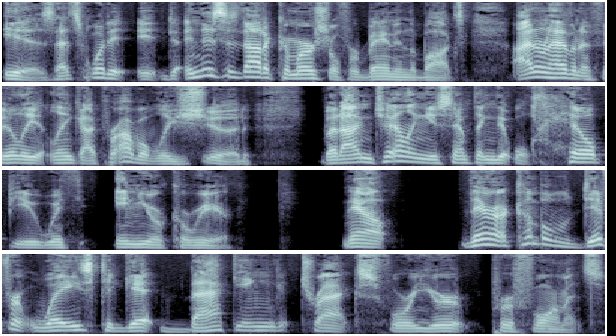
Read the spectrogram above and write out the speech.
is. That's what it, it and this is not a commercial for Band in the Box. I don't have an affiliate link. I probably should but I'm telling you something that will help you with in your career. Now, there are a couple of different ways to get backing tracks for your performance.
